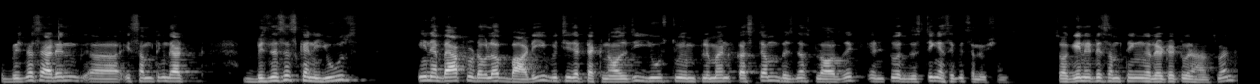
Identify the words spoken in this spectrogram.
so business add-in uh, is something that businesses can use in ABAP to develop BAdI, which is a technology used to implement custom business logic into existing SAP solutions. So again, it is something related to enhancement.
